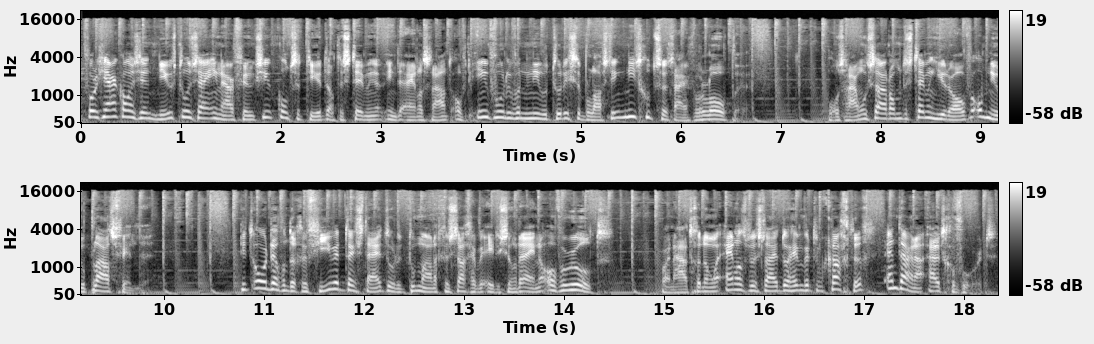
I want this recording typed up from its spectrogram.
Vorig jaar kwam ze in het nieuws toen zij in haar functie constateerde dat de stemmingen in de Eilandsraad over de invoering van de nieuwe toeristenbelasting niet goed zou zijn verlopen. Volgens haar moest daarom de stemming hierover opnieuw plaatsvinden. Dit oordeel van de griffier werd destijds door de toenmalige gezaghebber Edison Rijnen overruled, waarna het genomen eilandsbesluit door hem werd bekrachtigd en daarna uitgevoerd.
